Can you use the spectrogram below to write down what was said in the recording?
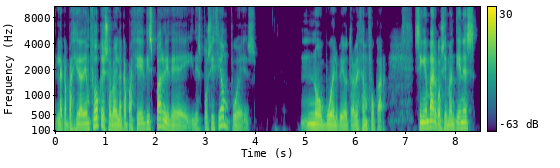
la capacidad de enfoque, solo hay la capacidad de disparo y de, exposición, pues no vuelve otra vez a enfocar. Sin embargo, si mantienes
